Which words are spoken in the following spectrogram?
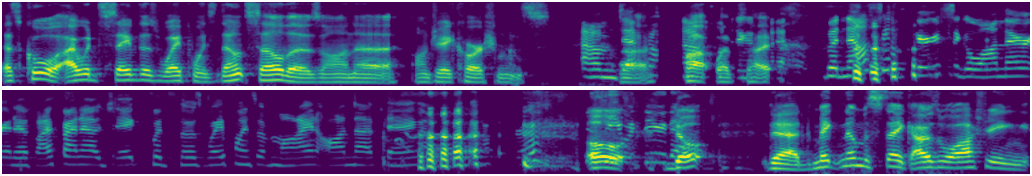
that's cool. I would save those waypoints. Don't sell those on uh on Jake Harshman's. I'm uh, not website. But now I'm curious to go on there, and if I find out Jake puts those waypoints of mine on that thing, I'm gonna go, 'cause he oh, would do that. don't, yeah. Make no mistake. I was watching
